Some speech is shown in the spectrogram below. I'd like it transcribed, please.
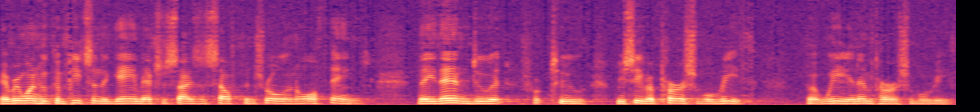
Everyone who competes in the game exercises self control in all things. They then do it for, to receive a perishable wreath, but we an imperishable wreath.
